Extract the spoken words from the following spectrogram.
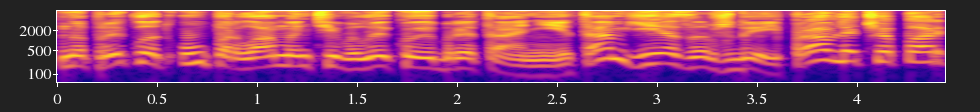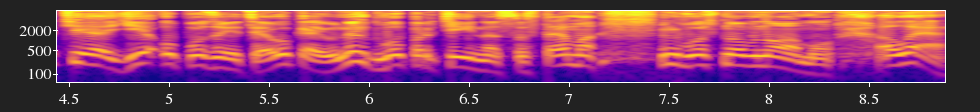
наприклад, у парламенті Великої Британії. Там є завжди і правляча партія, є опозиція. Окей, у них двопартійна система в основному, але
